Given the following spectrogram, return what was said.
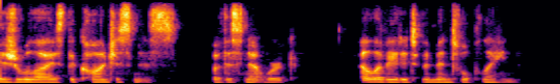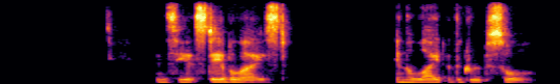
Visualize the consciousness of this network elevated to the mental plane and see it stabilized in the light of the group soul.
